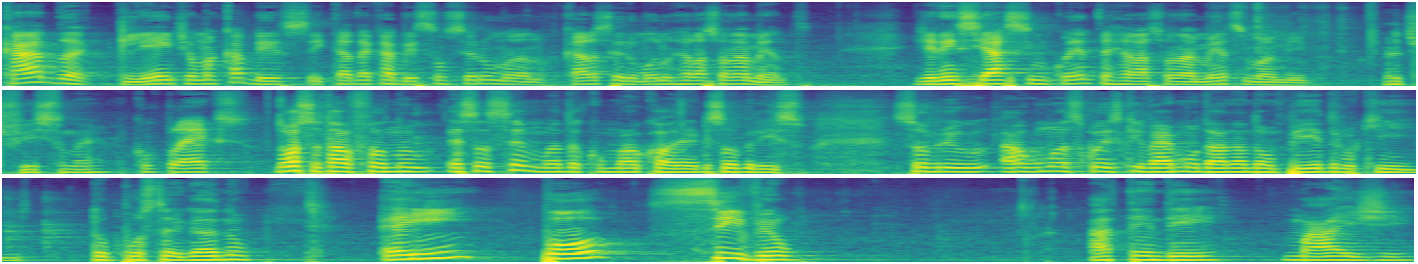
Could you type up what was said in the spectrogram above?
Cada cliente é uma cabeça, e cada cabeça é um ser humano. Cada ser humano é um relacionamento. Gerenciar 50 relacionamentos, meu amigo, É difícil, né? é complexo. Nossa, eu tava falando essa semana com o Marco Aurélio sobre isso. Sobre algumas coisas que vai mudar na Dom Pedro, que tô postergando. É impossível atender mais de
